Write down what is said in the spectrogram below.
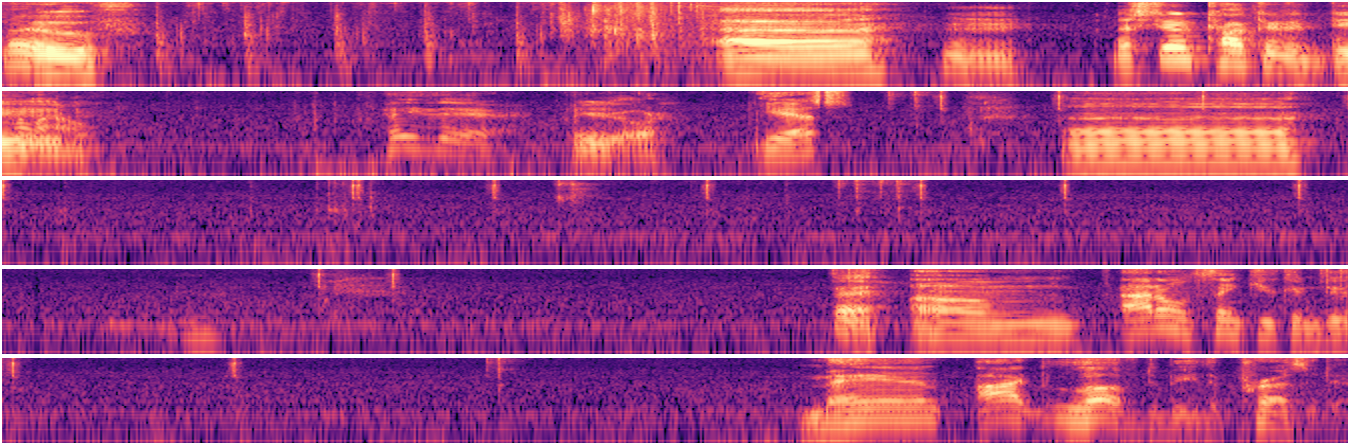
Move. Uh, hmm. Let's go talk to the dude. Hey there. Here you are. Yes? Uh. Hey, Um, I don't think you can do. Man, I'd love to be the president.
